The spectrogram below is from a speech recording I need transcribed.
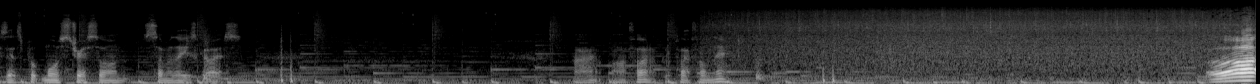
Because that's put more stress on some of these guys. Alright, well, fine, I've got a platform there. Oh!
